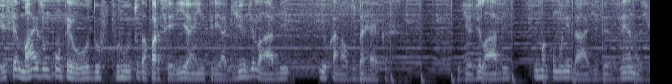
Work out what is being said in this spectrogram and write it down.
Esse é mais um conteúdo fruto da parceria entre a Dia de Lab e o canal dos Berrecas. Dia de Lab, uma comunidade, dezenas de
